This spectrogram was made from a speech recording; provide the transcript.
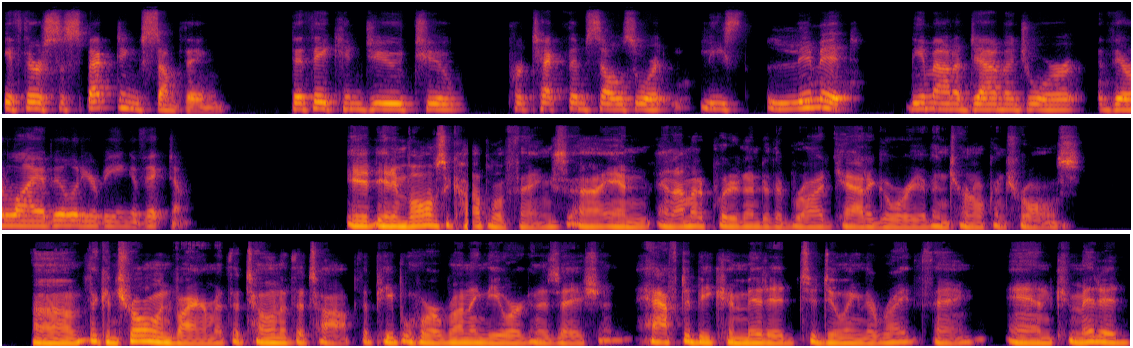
if they're suspecting something that they can do to protect themselves or at least limit the amount of damage or their liability or being a victim it, it involves a couple of things uh, and and i'm going to put it under the broad category of internal controls um, the control environment, the tone at the top, the people who are running the organization have to be committed to doing the right thing and committed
